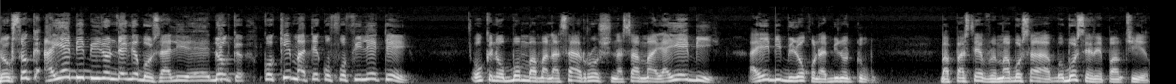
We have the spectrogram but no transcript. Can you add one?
donc soki ayebi bino ndenge bozali eh, donc kokima te kofofile te. Okende obombama na sa roche na sa mai ayebi. Ayebi biloko na bino tu bapaster vraiment bosala bose repentir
